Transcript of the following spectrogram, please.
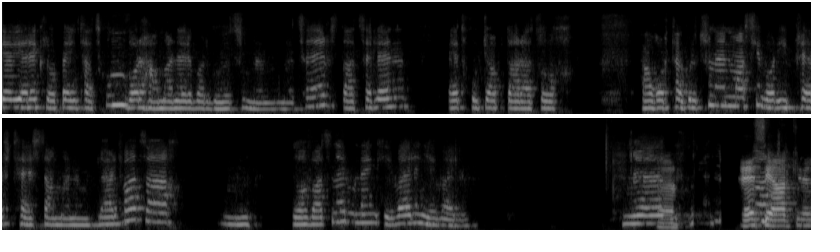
եւ 3 րոպեի ընթացքում որ համարները որ գոյություն են ունեցել, ստացել են այդ խոճապ տարածող հաղորդագրություն են մասին, որ իբրև թե սահմանում լարված է, զոհվածներ ունենք եւ այլն եւ այլն։ Այս իհարկե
